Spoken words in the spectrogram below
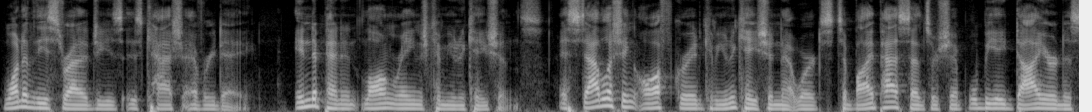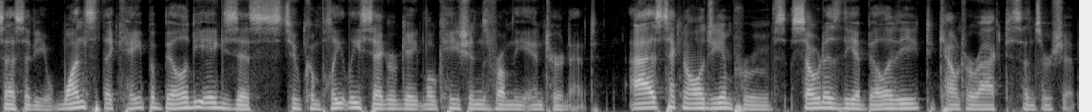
One of these strategies is cash every day independent long range communications. Establishing off grid communication networks to bypass censorship will be a dire necessity once the capability exists to completely segregate locations from the internet. As technology improves, so does the ability to counteract censorship.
